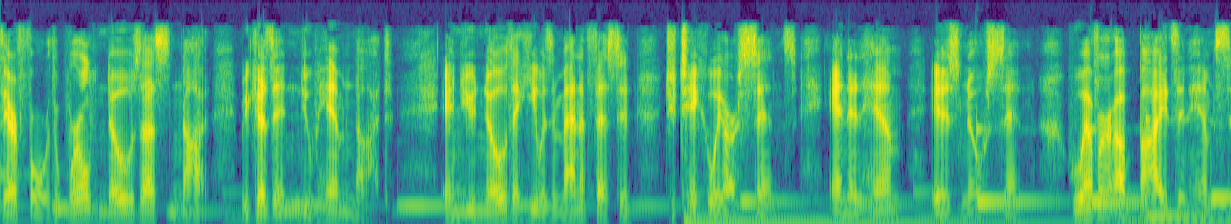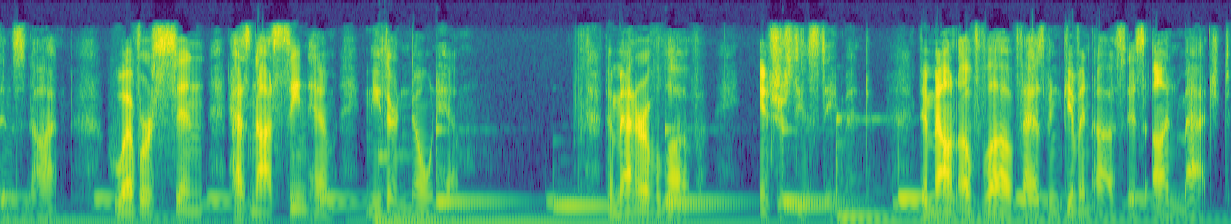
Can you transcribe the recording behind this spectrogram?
Therefore the world knows us not, because it knew him not. And you know that he was manifested to take away our sins, and in him is no sin. Whoever abides in him sins not. Whoever sin has not seen him, neither known him. The manner of love. Interesting statement. The amount of love that has been given us is unmatched,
